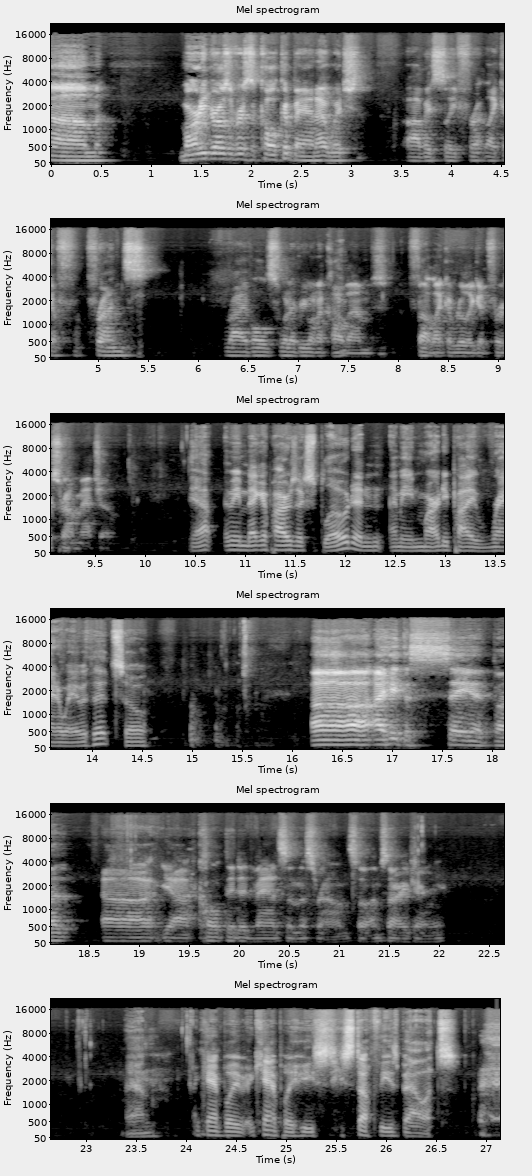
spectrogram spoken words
um, Marty DeRosa versus Colt Cabana, which obviously fr- like a f- friends, rivals, whatever you want to call them, felt like a really good first round matchup. Yeah. I mean, Mega Powers explode, and I mean, Marty probably ran away with it. So Uh, I hate to say it, but uh, yeah, Colt did advance in this round. So I'm sorry, Jeremy. man, I can't believe I can't believe he's he stuffed these ballots.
